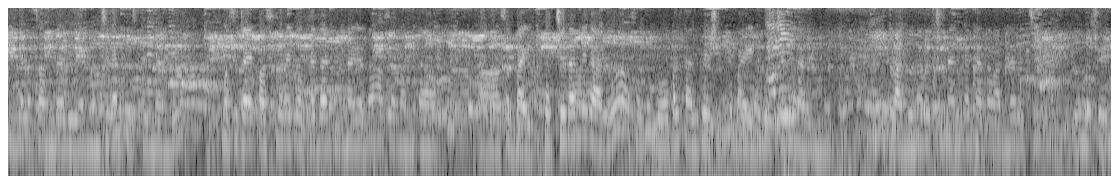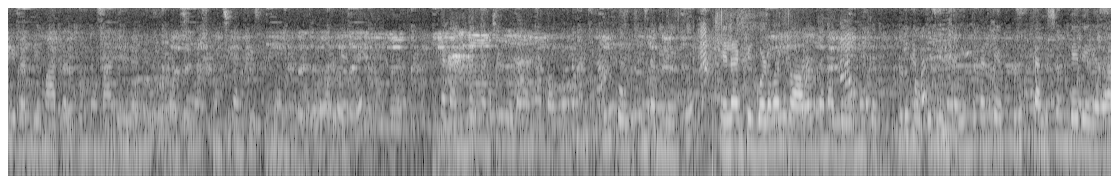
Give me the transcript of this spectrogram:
పిల్లల సందడి మంచిగా అనిపిస్తుందండి మస్తు టైం ఫస్ట్లో అయితే ఒకేదాన్ని ఉన్నా కదా అసలు అంత అసలు బయటకు వచ్చేదాన్ని కాదు అసలు లోపల కలిపేసి బయటకు వచ్చేది కాదు ఇప్పుడు అందరు వచ్చినాక కథ అందరు వచ్చి కూర్చొని రండి మాట్లాడుకుందాం అది ఇది మంచిగా మంచిగా అనిపిస్తుంది అన్నమాట ఇప్పటివరకైతే. కానీ అందరూ మంచిగా ఉండాలని భగవంతుని ఎప్పుడు కోరుకుంటాను మీకు. ఎలాంటి గొడవలు కావద్దని ఆ దేవుని అయితే ఎప్పుడు మొక్కుతుంటాయి ఎందుకంటే ఎప్పుడు కలిసి ఉండేదే కదా.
